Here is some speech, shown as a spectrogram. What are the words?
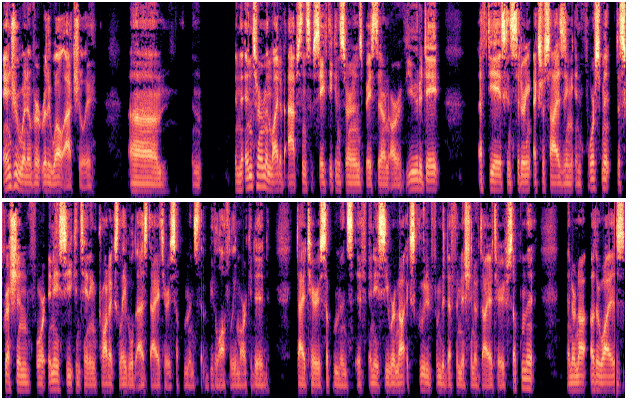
Andrew went over it really well, actually. Um, in, in the interim, in light of absence of safety concerns based on our review to date, FDA is considering exercising enforcement discretion for NAC containing products labeled as dietary supplements that would be lawfully marketed dietary supplements if NAC were not excluded from the definition of dietary supplement and are not otherwise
